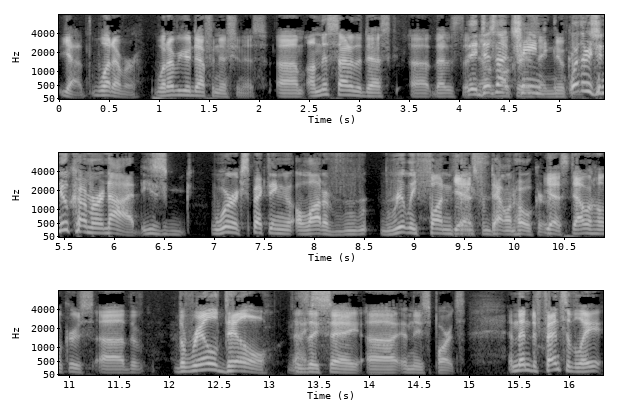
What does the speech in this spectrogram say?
yeah, whatever, whatever your definition is. Um, on this side of the desk, uh, that is the It does not Holker is a change whether he's a newcomer or not. He's we're expecting a lot of r- really fun things from Dallin Holker. Yes, Dallin Holker's uh, the the real dill, as they say uh, in these parts. And then defensively,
